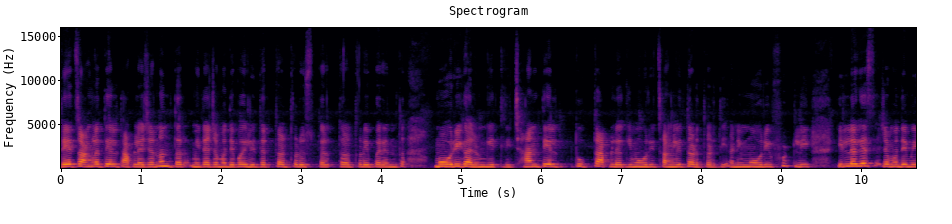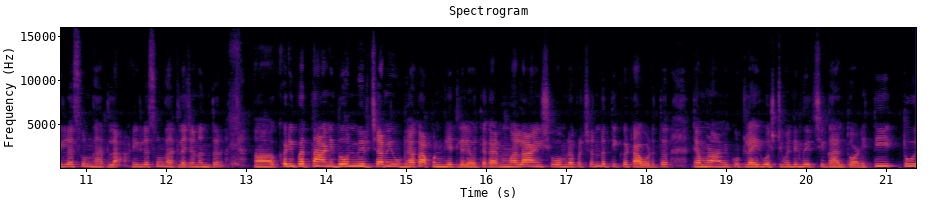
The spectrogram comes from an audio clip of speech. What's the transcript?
ते चांगलं तेल तापल्याच्यानंतर मी त्याच्यामध्ये पहिली तर तडतडूस तडतडीपर्यंत मोहरी घालून घेतली. छान तेल तूप तापलं की मोहरी चांगली तडतडती आणि मोहरी फुटली की लगेच त्याच्यामध्ये मी लसूण घातला आणि लसूण घातल्याच्यानंतर कढीपत्ता आणि दोन मिरच्या मी उभ्या कापून घेतलेल्या होत्या कारण मला आणि शिवमला प्रचंड तिखट आवडतं. त्यामुळे आम्ही कुठल्याही गोष्टीमध्ये मिरची घालतो आणि ती तू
